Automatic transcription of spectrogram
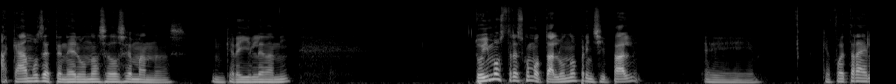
acabamos de tener uno hace dos semanas. Increíble, Dani. Tuvimos tres como tal. Uno principal, eh, que fue traer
